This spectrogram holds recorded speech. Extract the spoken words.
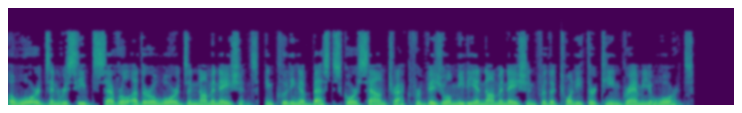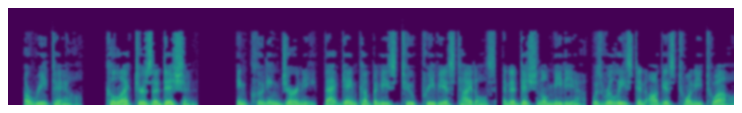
awards and received several other awards and nominations, including a Best Score soundtrack for Visual Media nomination for the 2013 Grammy Awards. A retail collector's edition Including Journey, Thatgamecompany's two previous titles, and additional media, was released in August 2012.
